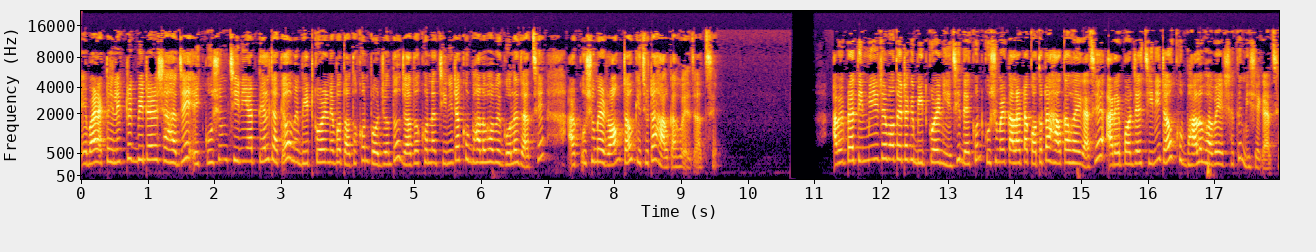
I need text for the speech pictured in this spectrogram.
এবার একটা ইলেকট্রিক বিটারের সাহায্যে এই কুসুম চিনি আর তেলটাকেও আমি বিট করে নেব ততক্ষণ পর্যন্ত, যতক্ষণ না চিনিটা খুব ভালোভাবে গলে যাচ্ছে আর কুসুমের রঙটাও কিছুটা হালকা হয়ে যাচ্ছে। আমি প্রায় তিন মিনিটের মতো এটাকে বিট করে নিয়েছি। দেখুন, কুসুমের কালারটা কতটা হালকা হয়ে গেছে আর এই পর্যায়ে চিনিটাও খুব ভালোভাবে এর সাথে মিশে গেছে।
